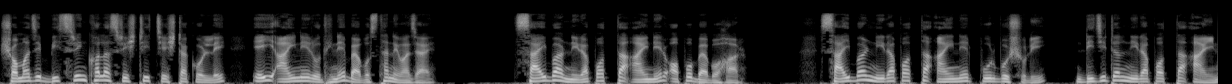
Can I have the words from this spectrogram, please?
সমাজে বিশৃঙ্খলা সৃষ্টির চেষ্টা করলে এই আইনের অধীনে ব্যবস্থা নেওয়া যায়। সাইবার নিরাপত্তা আইনের অপব্যবহার। সাইবার নিরাপত্তা আইনের পূর্বসূরি, ডিজিটাল নিরাপত্তা আইন,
